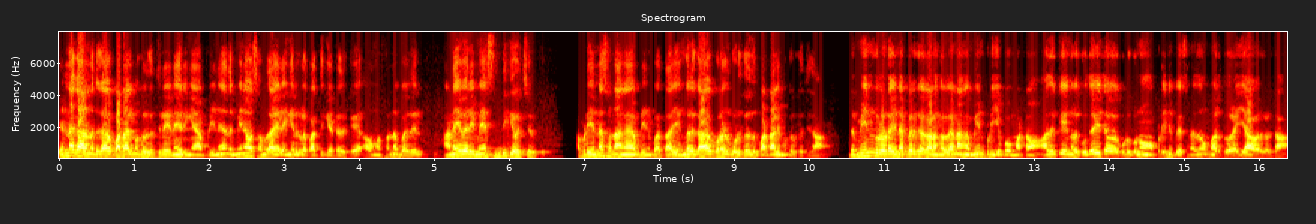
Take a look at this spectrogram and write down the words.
என்ன காரணத்துக்காக பாட்டாளி மக்கள் கட்சியில இணையறீங்க அப்படின்னு அந்த மீனவ சமுதாய இளைஞர்களை பார்த்து கேட்டதுக்கு அவங்க சொன்ன பதில் அனைவரையுமே சிந்திக்க வச்சிருக்கு. அப்படி என்ன சொன்னாங்க அப்படின்னு பார்த்தா எங்களுக்காக குரல் கொடுக்கிறது பாட்டாளி மக்கள் கட்சி தான். இந்த மீன்களோட இனப்பெருக்க காலங்களில் நாங்கள் மீன் பிடிக்க போக மாட்டோம். அதுக்கு எங்களுக்கு உதவி தொகை கொடுக்கணும் அப்படின்னு பேசுனதும் மருத்துவர் ஐயா அவர்கள் தான்.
